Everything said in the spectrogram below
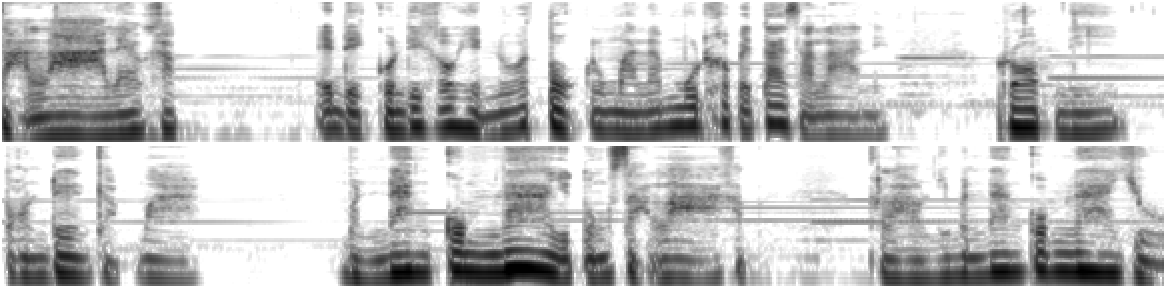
ศาลาแล้วครับไอเด็กคนที่เขาเห็นว่าตกลงมาแล้วมุดเข้าไปใต้ศาลาเนี่ย รอบนี้ตอนเดินกลับมา มันนั่งก้มหน้าอยู่ตรงศาลาครับ คราวนี้มันนั่งก้มหน้าอยู่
